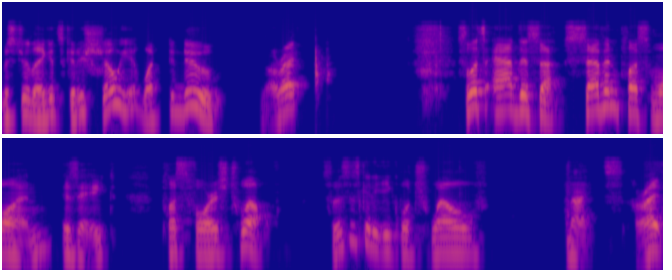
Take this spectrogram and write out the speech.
Mr. Leggett's going to show you what to do. All right? So let's add this up. 7 plus 1 is 8, plus 4 is 12. So this is going to equal 12 ninths. All right?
